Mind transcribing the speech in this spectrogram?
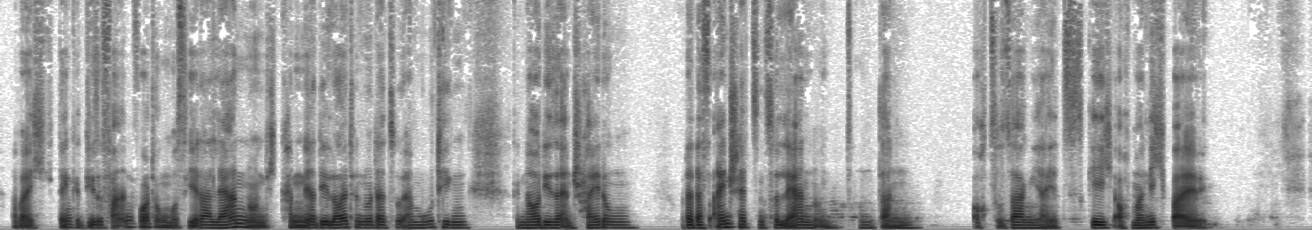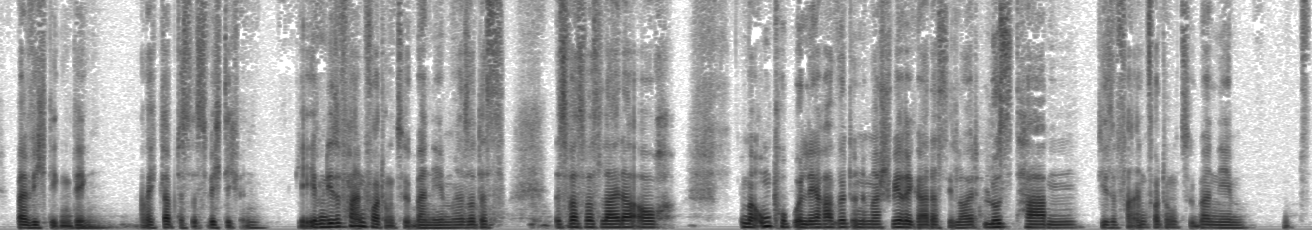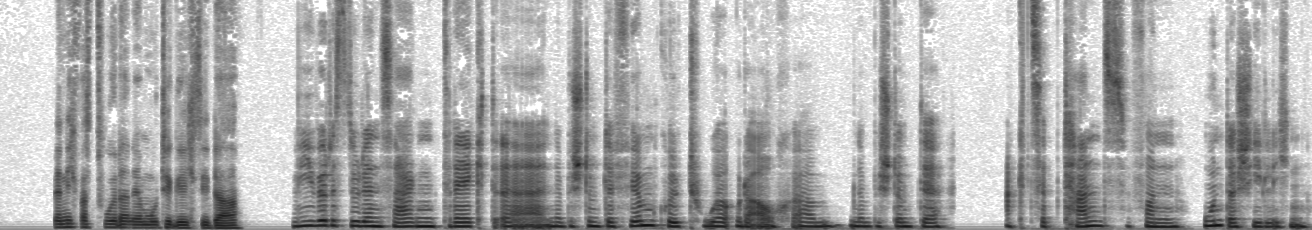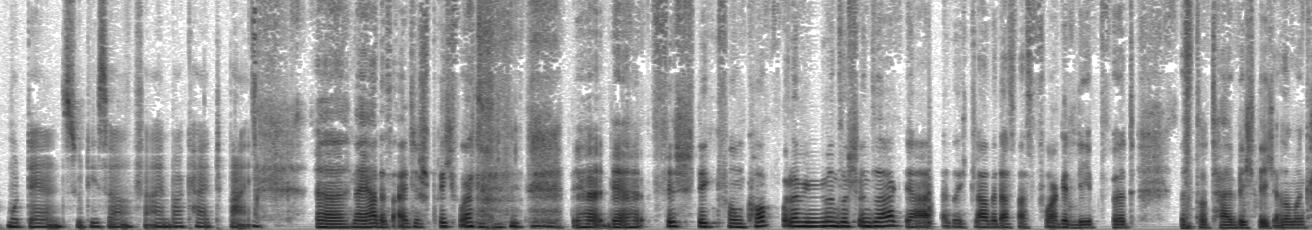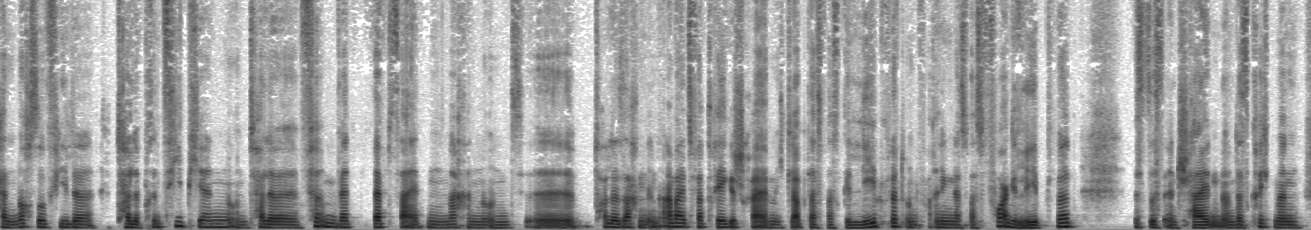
Aber ich denke, diese Verantwortung muss jeder lernen und ich kann ja die Leute nur dazu ermutigen, genau diese Entscheidungen oder das Einschätzen zu lernen und, und dann auch zu sagen, ja, jetzt gehe ich auch mal nicht bei, bei wichtigen Dingen. Aber ich glaube, das ist wichtig, wenn eben diese Verantwortung zu übernehmen. Also das ist was, was leider auch immer unpopulärer wird und immer schwieriger, dass die Leute Lust haben, diese Verantwortung zu übernehmen. Und wenn ich was tue, dann ermutige ich sie da. Wie würdest du denn sagen, trägt äh, eine bestimmte Firmenkultur oder auch ähm, eine bestimmte Akzeptanz von unterschiedlichen Modellen zu dieser Vereinbarkeit bei? Äh, naja, das alte Sprichwort, der, der Fisch stinkt vom Kopf oder wie man so schön sagt. Ja, also ich glaube, das, was vorgelebt wird, ist total wichtig. Also man kann noch so viele tolle Prinzipien und tolle Firmenwebseiten machen und äh, tolle Sachen in Arbeitsverträge schreiben. Ich glaube, das, was gelebt wird und vor allen Dingen das, was vorgelebt wird, ist das Entscheidende. Und das kriegt man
